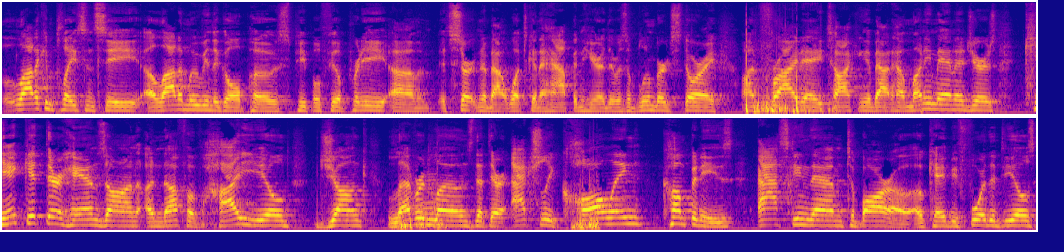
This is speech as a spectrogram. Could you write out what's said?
a lot of complacency, a lot of moving the goalposts. People feel pretty um, certain about what's going to happen here. There was a Bloomberg story on Friday talking about how money managers can't get their hands on enough of high yield, junk, levered mm-hmm. loans that they're actually calling companies asking them to borrow, okay, before the deals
